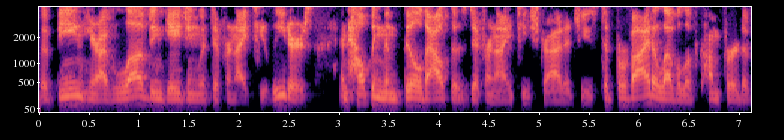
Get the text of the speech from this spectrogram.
of being here. I've loved engaging with different IT leaders and helping them build out those different IT strategies to provide a level of comfort of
